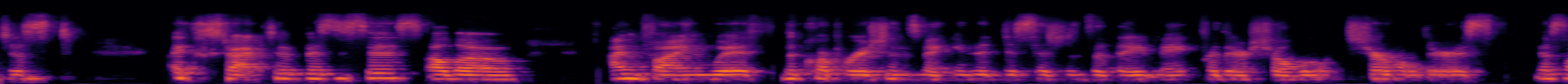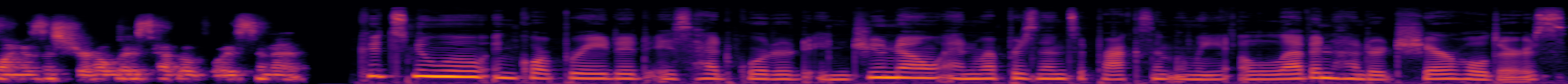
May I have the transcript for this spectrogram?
just extractive businesses, although I'm fine with the corporations making the decisions that they make for their shareholders, as long as the shareholders have a voice in it. Kootznoowoo Incorporated is headquartered in Juneau and represents approximately 1,100 shareholders.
